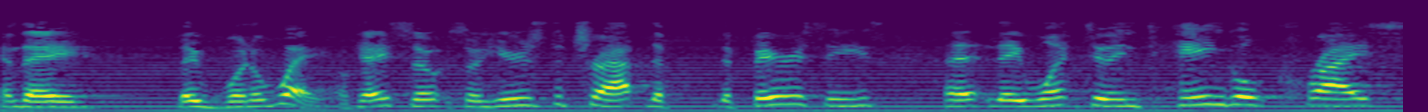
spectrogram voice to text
and they they went away. Okay, so so here's the trap. The the Pharisees uh, they want to entangle Christ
